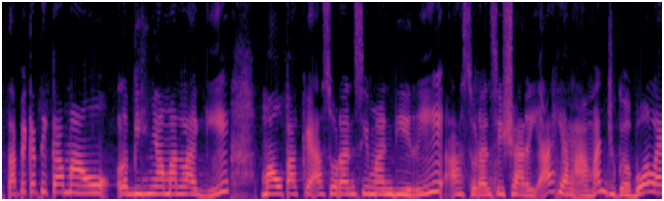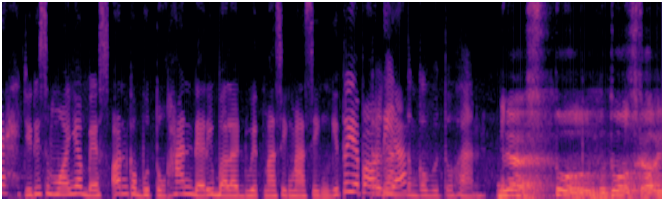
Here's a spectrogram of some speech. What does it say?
tapi ketika mau lebih nyaman lagi, mau pakai asuransi mandiri, asuransi syariah yang aman juga boleh. Jadi semuanya based on kebutuhan dari bala duit masing-masing. Gitu ya Pak Oti ya. Tergantung kebutuhan. Yes, betul, betul sekali,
